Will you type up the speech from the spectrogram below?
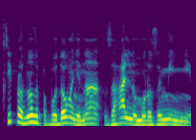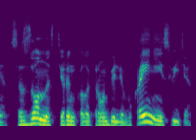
Ці прогнози побудовані на загальному розумінні сезонності ринку електромобілів в Україні і світі,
